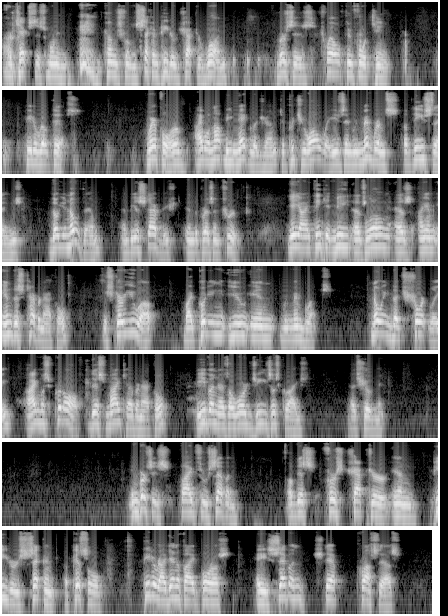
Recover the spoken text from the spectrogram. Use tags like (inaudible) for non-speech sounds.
Our text this morning (clears throat) comes from 2 Peter chapter 1, verses 12 through 14. Peter wrote this, Wherefore, I will not be negligent to put you always in remembrance of these things, though you know them, and be established in the present truth. Yea, I think it meet as long as I am in this tabernacle to stir you up by putting you in remembrance, knowing that shortly I must put off this my tabernacle, even as the Lord Jesus Christ has showed me. In verses 5 through 7 of this first chapter in Peter's second epistle, Peter identified for us a seven step process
